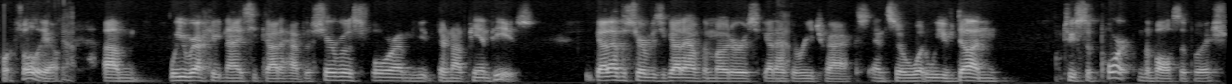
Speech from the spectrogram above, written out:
portfolio. Yeah. Um, we recognize you got to have the servos for them. You, they're not PNPs. You got to have the servos, you got to have the motors, you got to have the retracts. And so what we've done to support the balsa push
